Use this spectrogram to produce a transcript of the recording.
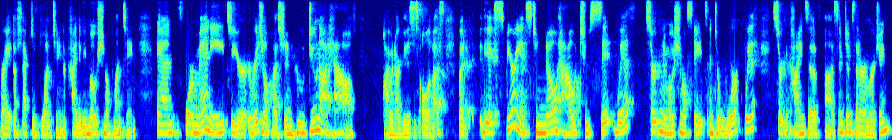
right? Affective blunting, a kind of emotional blunting. And for many, to your original question, who do not have, I would argue this is all of us, but the experience to know how to sit with certain emotional states and to work with certain kinds of uh, symptoms that are emerging,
